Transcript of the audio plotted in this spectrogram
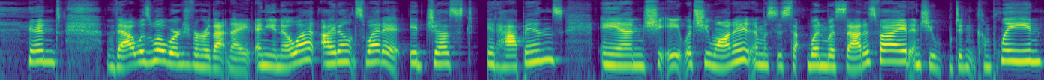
and that was what worked for her that night. And you know what? I don't sweat it. It just it happens and she ate what she wanted and was when was satisfied and she didn't complain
